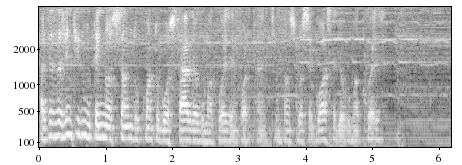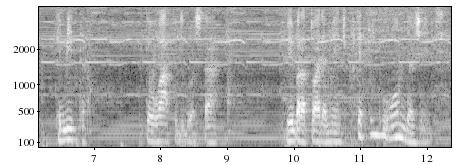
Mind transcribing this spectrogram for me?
Às vezes a gente não tem noção do quanto gostar de alguma coisa é importante. Então, se você gosta de alguma coisa, emita o teu ato de gostar vibratoriamente, porque é tudo onda, gente.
